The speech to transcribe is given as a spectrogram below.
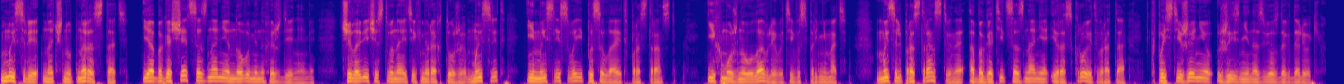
Мысли начнут нарастать и обогащать сознание новыми нахождениями. Человечество на этих мирах тоже мыслит и мысли свои посылает в пространство. Их можно улавливать и воспринимать. Мысль пространственная обогатит сознание и раскроет врата к постижению жизни на звездах далеких.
